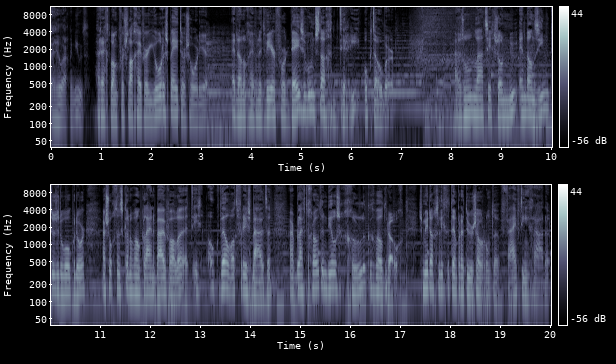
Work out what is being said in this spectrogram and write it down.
heel erg benieuwd. Rechtbankverslaggever Joris Peters hoorde je. En dan nog even het weer voor deze woensdag 3 oktober. De zon laat zich zo nu en dan zien tussen de wolken door. Maar ochtends kan nog wel een kleine bui vallen. Het is ook wel wat fris buiten. Maar het blijft grotendeels gelukkig wel droog. Smiddags ligt de temperatuur zo rond de 15 graden.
